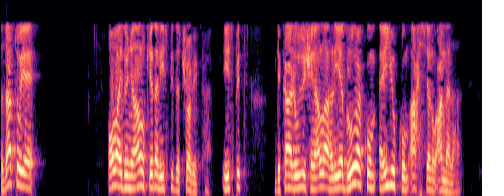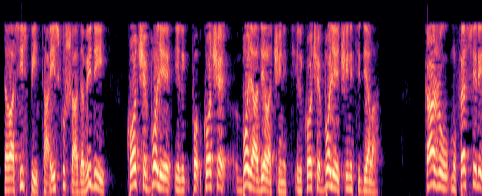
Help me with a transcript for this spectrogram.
Zato je ovaj dunjaluk jedan ispit za čovjeka. Ispit gdje kaže uzvišen Allah li je bluakum ejukum ahsenu amela. Da vas ispita, iskuša, da vidi ko će bolje ili ko će bolja djela činiti ili ko će bolje činiti djela. Kažu mu fesiri,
